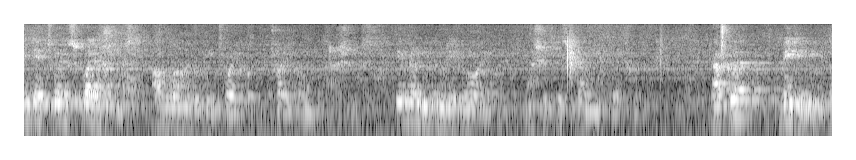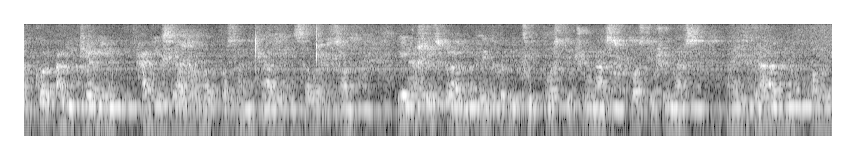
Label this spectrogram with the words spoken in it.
vide tvoju spoljašnost. Allah vidi tvoju, tvoju unutrašnjost. I brojni drugi govori naših ispravnih prethodnika. Dakle, vidimo da Kur'an i Kerim, hadisi Allahov poslanika alihi sallam i naši ispravni prethodnici postiču nas, postiču nas na izgradnju ove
